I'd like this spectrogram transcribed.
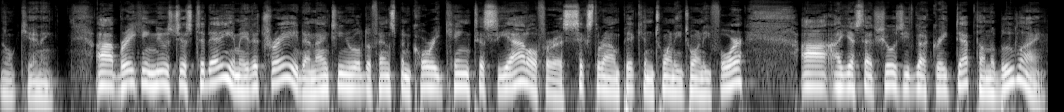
No kidding. Uh, breaking news just today you made a trade. A 19 year old defenseman, Corey King, to Seattle for a sixth round pick in 2024. Uh, I guess that shows you've got great depth on the blue line.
